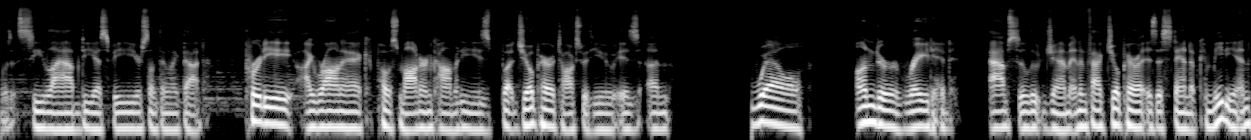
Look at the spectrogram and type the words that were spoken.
was it C Lab DSV or something like that? Pretty ironic postmodern comedies, but Joe Pera Talks with You is an well underrated absolute gem. And in fact, Joe Pera is a stand up comedian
